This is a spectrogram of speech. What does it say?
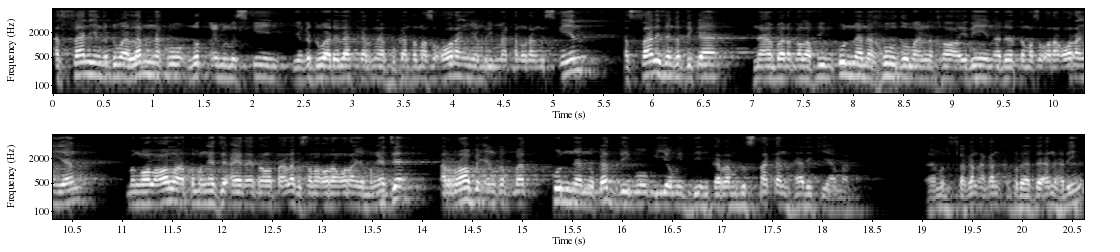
Asani yang kedua, lam naku nut'imul miskin. Yang kedua adalah karena bukan termasuk orang yang beri makan orang miskin. As-salis yang ketiga, na barakallahu fikum kunna nakhudhu ma'al khaidin. Adalah termasuk orang-orang yang mengolok-olok atau mengejek ayat-ayat Allah Taala bersama orang-orang yang mengejek. Ar-rabi' yang keempat, kunna nukadzibu biyaumiddin karena mendustakan hari kiamat. Eh, mendustakan akan keberadaan hari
